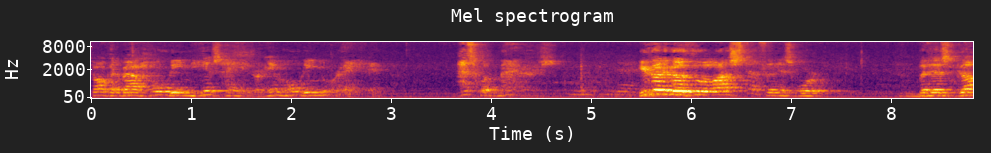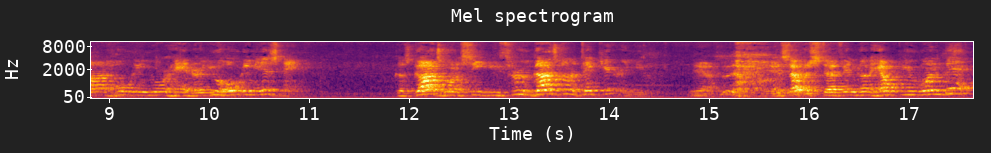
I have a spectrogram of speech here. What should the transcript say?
talking about holding his hand or him holding your hand. That's what matters. Mm-hmm. You're going to go through a lot of stuff in this world. But is God holding your hand? Are you holding his hand? Because God's going to see you through. God's going to take care of you. Yeah. This other stuff isn't going to help you one bit.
